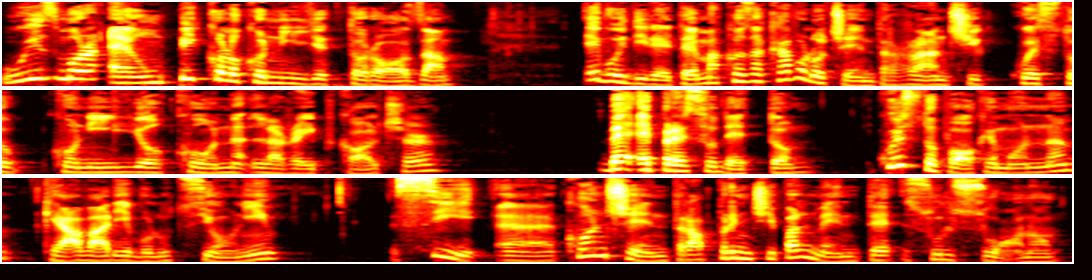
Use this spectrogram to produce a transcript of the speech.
Whismore è un piccolo coniglietto rosa. E voi direte, ma cosa cavolo c'entra, Franci, questo coniglio con la rape culture? Beh, è presto detto. Questo Pokémon, che ha varie evoluzioni, si eh, concentra principalmente sul suono.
